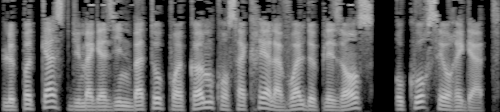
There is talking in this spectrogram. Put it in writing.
le podcast du magazine bateau.com consacré à la voile de plaisance, aux courses et aux régates.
